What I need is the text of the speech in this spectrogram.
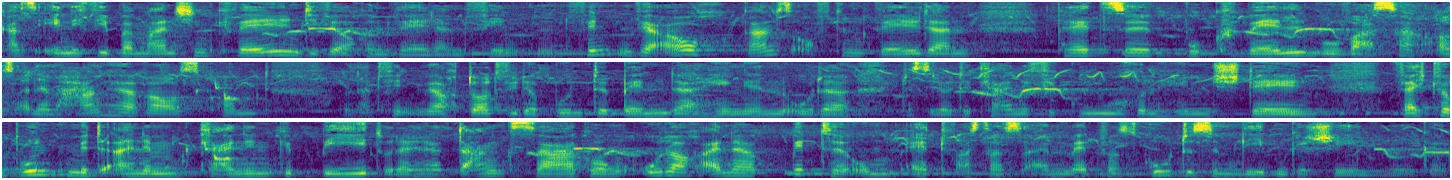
Ganz ähnlich wie bei manchen Quellen, die wir auch in Wäldern finden, finden wir auch ganz oft in Wäldern Plätze, wo Quell, wo Wasser aus einem Hang herauskommt und dann finden wir auch dort wieder bunte Bänder hängen oder dass die Leute kleine Figuren hinstellen. Vielleicht verbunden mit einem kleinen Gebet oder einer Danksagung oder auch einer Bitte um etwas, dass einem etwas Gutes im Leben geschehen möge.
